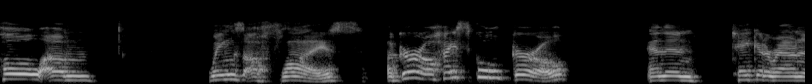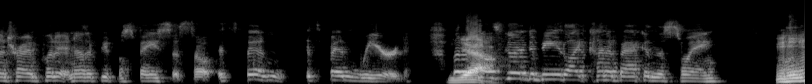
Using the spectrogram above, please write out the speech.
pull um, wings off flies, a girl, high school girl, and then take it around and try and put it in other people's faces. So it's been it's been weird, but it feels good to be like kind of back in the swing. hmm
